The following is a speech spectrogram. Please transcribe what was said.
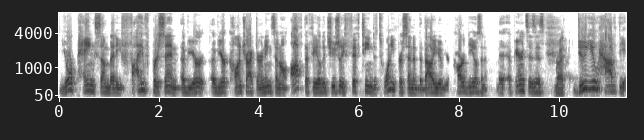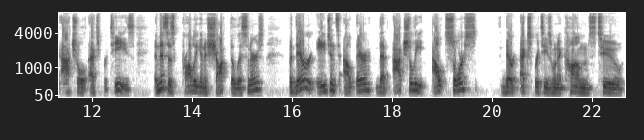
you're paying somebody 5% of your of your contract earnings. And off the field, it's usually 15 to 20% of the value of your card deals and appearances is right. do you have the actual expertise? And this is probably going to shock the listeners, but there are agents out there that actually outsource their expertise when it comes to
